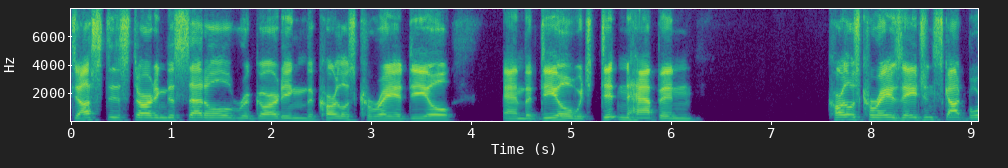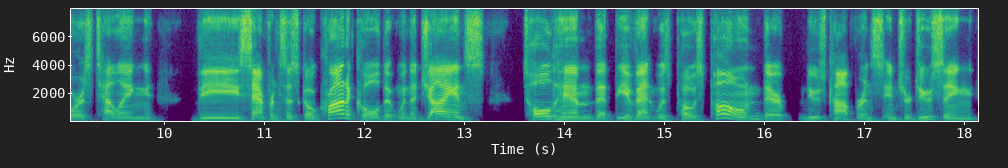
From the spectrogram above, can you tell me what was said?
dust is starting to settle regarding the Carlos Correa deal and the deal which didn't happen. Carlos Correa's agent, Scott Boras, telling the San Francisco Chronicle that when the Giants told him that the event was postponed, their news conference introducing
